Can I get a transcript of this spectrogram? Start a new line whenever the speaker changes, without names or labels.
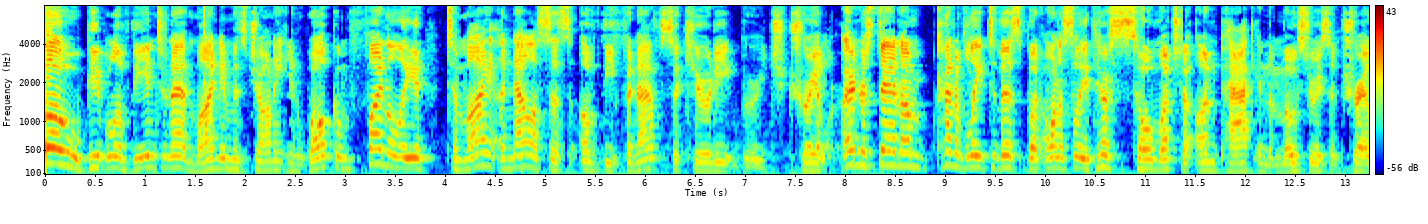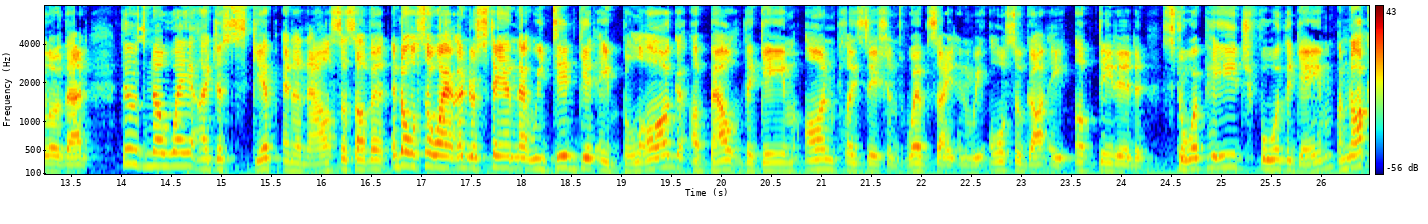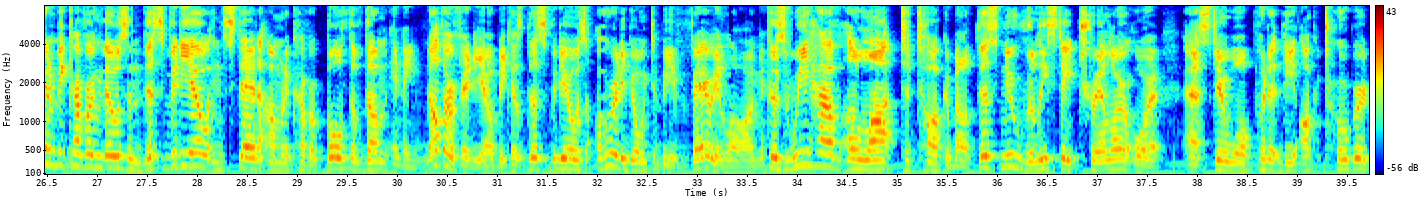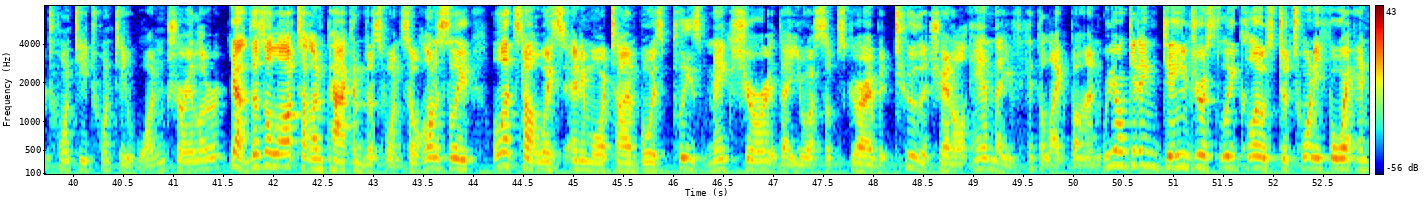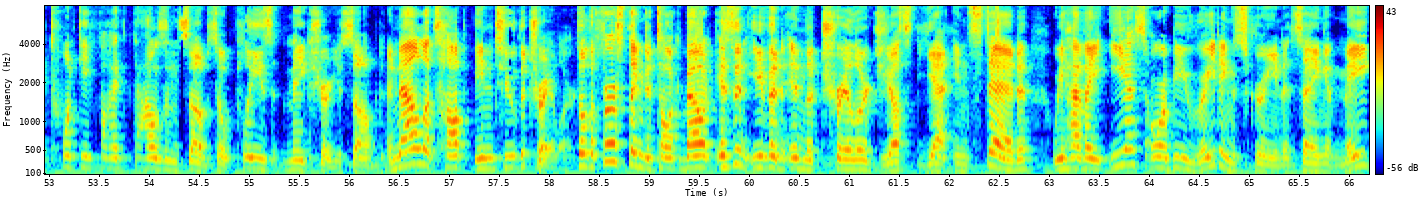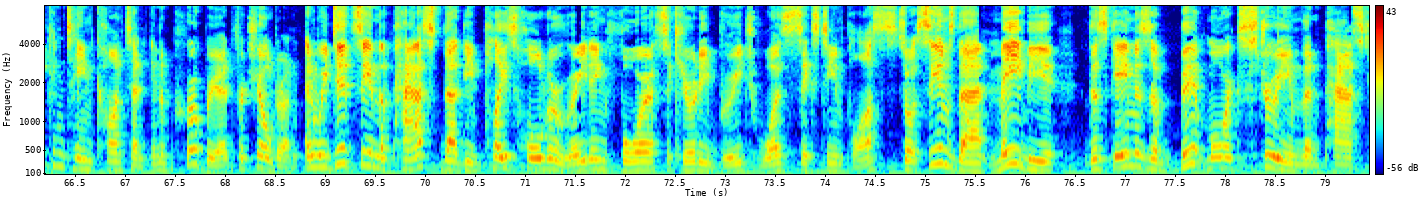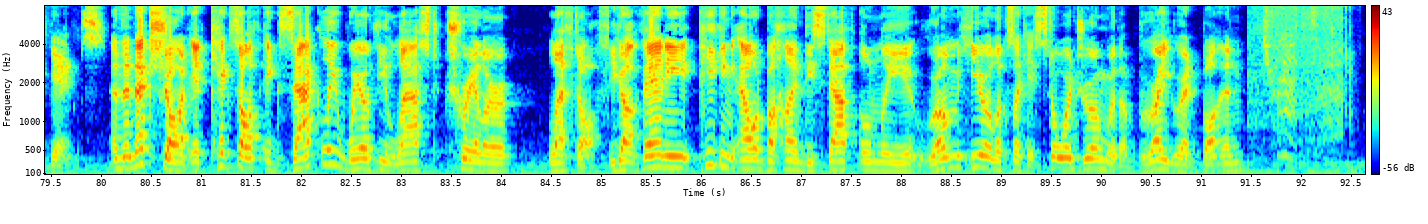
Hello, people of the internet, my name is Jonny, and welcome finally to my analysis of the FNAF Security Breach trailer. I understand I'm kind of late to this, but honestly, there's so much to unpack in the most recent trailer that there's no way I just skip an analysis of it. And also, I understand that we did get a blog about the game on PlayStation's website, and we also got a updated store page for the game. I'm not going to be covering those in this video. Instead, I'm going to cover both of them in another video, because this video is already going to be very long, because we have a lot to talk about. This new release date trailer, or as Steel Wool put it, the October 2021 trailer. Yeah, there's a lot to unpack in this one, so honestly, let's not waste any more time, boys. Please make sure that you are subscribed to the channel and that you've hit the like button. We are getting dangerously close to 24 and 25,000 subs, so please make sure you subbed. And now let's hop into the trailer. So the first thing to talk about isn't even in the trailer just yet. Instead, we have a ESRB rating screen saying it may contain content inappropriate for children. And we did see in the past that the placeholder rating for Security Breach was 16 plus. So it seems that maybe this game is a bit more extreme than past games. And the next shot, it kicks off exactly where the last trailer left off. You got Vanny peeking out behind the staff-only room here. looks like a storage room with a bright red button.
